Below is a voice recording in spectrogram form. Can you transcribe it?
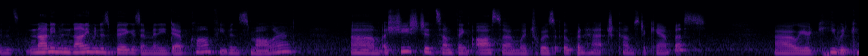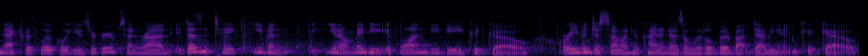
And It's not even, not even as big as a mini DebConf, even smaller. Um, Ashish did something awesome, which was OpenHatch comes to campus. Uh, he would connect with local user groups and run. It doesn't take even, you know, maybe if one DD could go, or even just someone who kind of knows a little bit about Debian could go.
